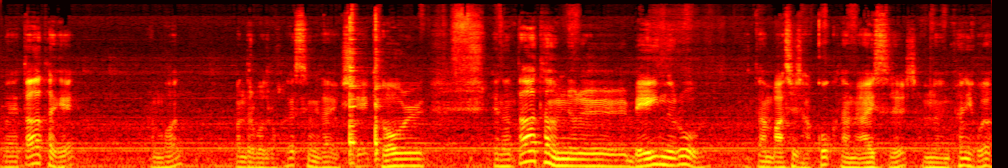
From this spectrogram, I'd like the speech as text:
이번에 따뜻하게 한번 만들어 보도록 하겠습니다. 역시 겨울에는 따뜻한 음료를 메인으로 일단 맛을 잡고 그 다음에 아이스를 잡는 편이고요.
